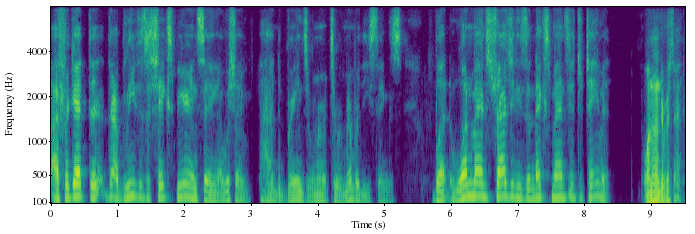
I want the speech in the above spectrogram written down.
I forget the, the- I believe there's a Shakespearean saying. I wish I had the brains to remember to remember these things. But one man's tragedy is the next man's entertainment. One hundred percent.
